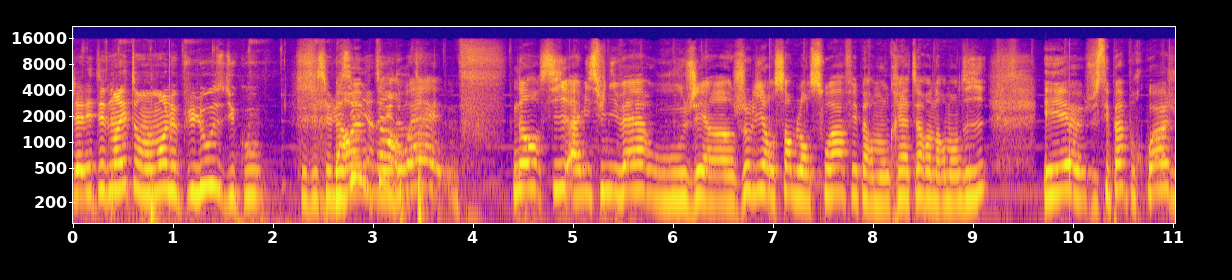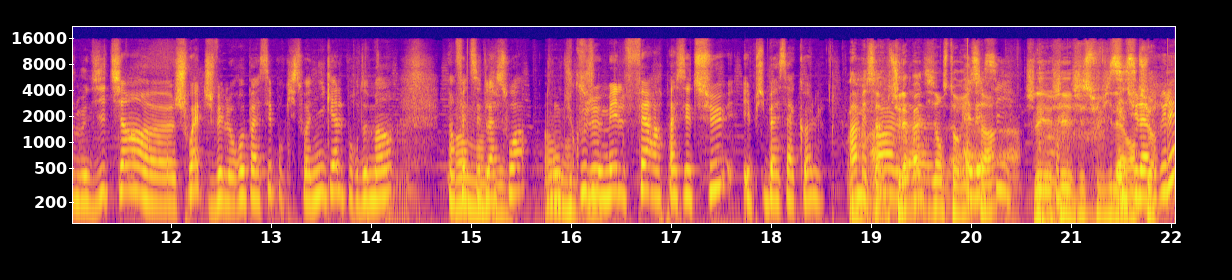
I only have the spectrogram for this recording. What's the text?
J'allais te demander ton moment le plus loose du coup. C'était celui-ci Bah, en même temps, ouais. pff, Non, si, à Miss Univers, où j'ai un joli ensemble en soie fait par mon créateur en Normandie. Et euh, je sais pas pourquoi, je me dis, tiens, euh, chouette, je vais le repasser pour qu'il soit nickel pour demain. Et en Oh fait, mon c'est de la Dieu. soie. Oh Donc, du coup, Dieu. je mets le fer à repasser dessus, et puis bah, ça colle. Ah, mais ça, Oh tu l'as pas dit en story Eh ben, ça si. Je l'ai- J'ai suivi Et tu l'as l'aventure. brûlé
